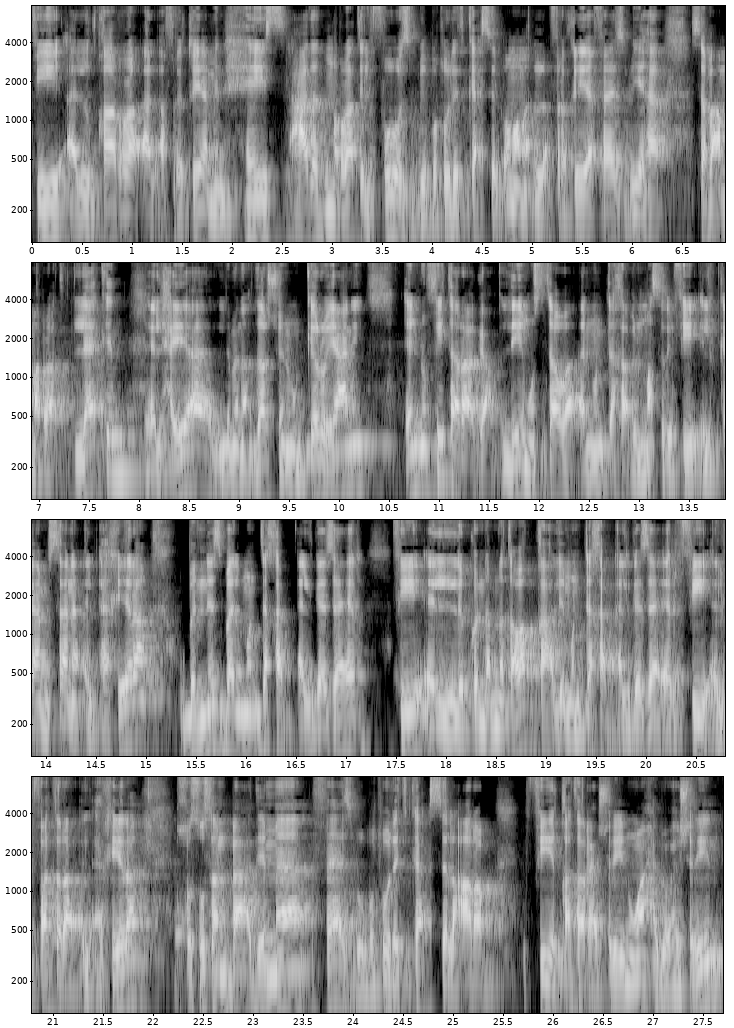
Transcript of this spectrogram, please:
في القارة الأفريقية من حيث عدد مرات الفوز ببطولة كأس الأمم الأفريقية فاز بها سبع مرات. لكن الحقيقة اللي ما نقدرش ننكره يعني أنه في تراجع لمستوى المنتخب المصري في الكام سنة الأخيرة. وبالنسبة لمنتخب الجزائر في اللي كنا بنتوقع لمنتخب الجزائر في الفترة الأخيرة خصوصا بعد ما فاز ببطولة كأس العرب في قطر 2021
